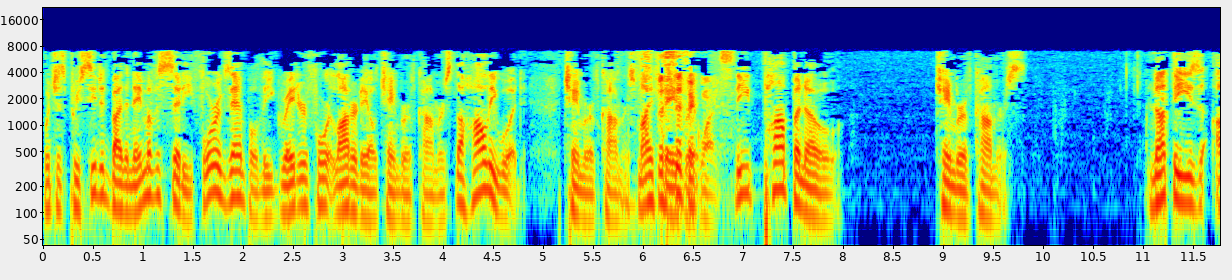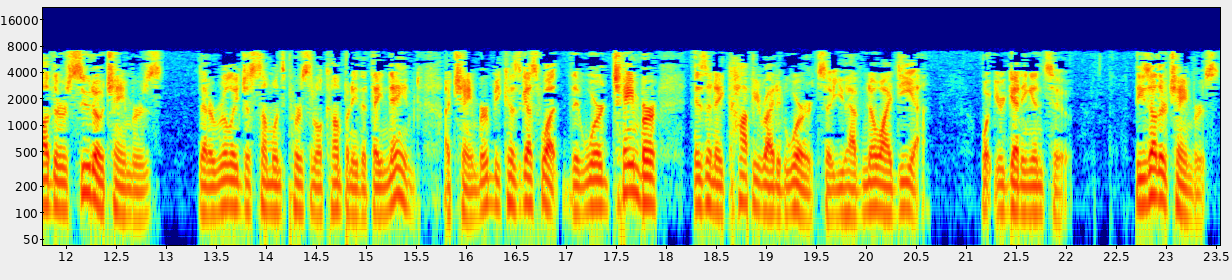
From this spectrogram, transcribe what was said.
which is preceded by the name of a city. For example, the Greater Fort Lauderdale Chamber of Commerce, the Hollywood Chamber of Commerce, my Specific favorite, ones. the Pompano Chamber of Commerce. Not these other pseudo chambers that are really just someone's personal company that they named a chamber because guess what? The word chamber isn't a copyrighted word, so you have no idea what you're getting into. These other chambers,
